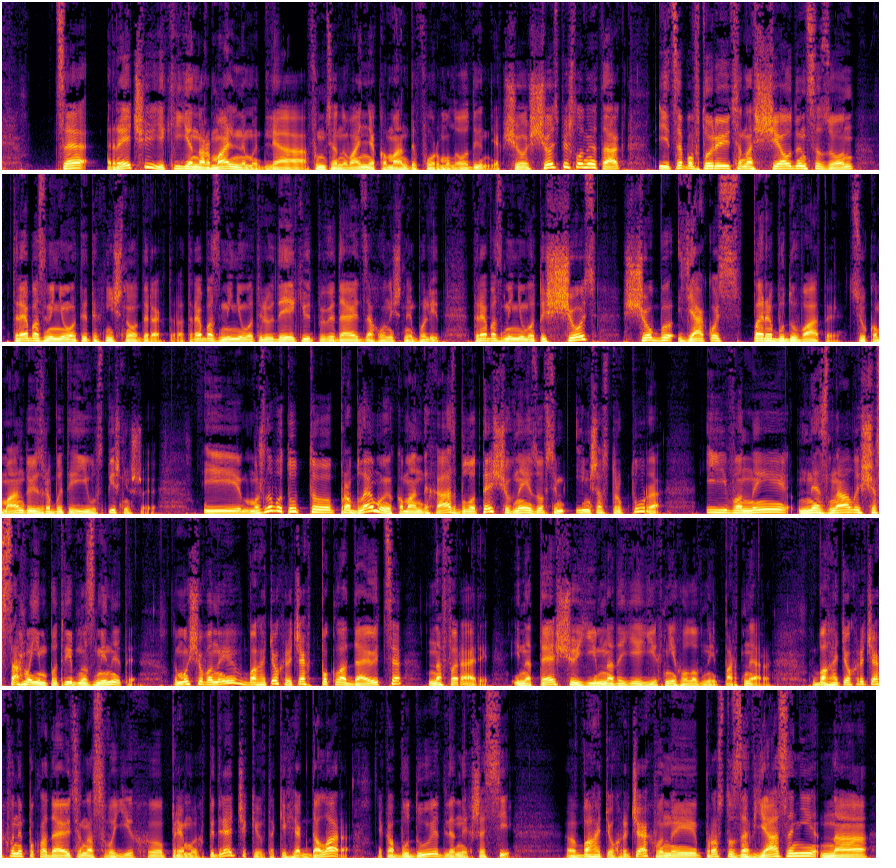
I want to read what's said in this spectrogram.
Це речі, які є нормальними для функціонування команди Формули 1. Якщо щось пішло не так, і це повторюється на ще один сезон. Треба змінювати технічного директора, треба змінювати людей, які відповідають за гоночний болід. Треба змінювати щось, щоб якось перебудувати цю команду і зробити її успішнішою. І можливо, тут проблемою команди Хаас було те, що в неї зовсім інша структура, і вони не знали, що саме їм потрібно змінити, тому що вони в багатьох речах покладаються на Феррарі і на те, що їм надає їхній головний партнер. В багатьох речах вони покладаються на своїх е, прямих підрядчиків, таких як Далара, яка будує для них шасі. В багатьох речах вони просто зав'язані на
